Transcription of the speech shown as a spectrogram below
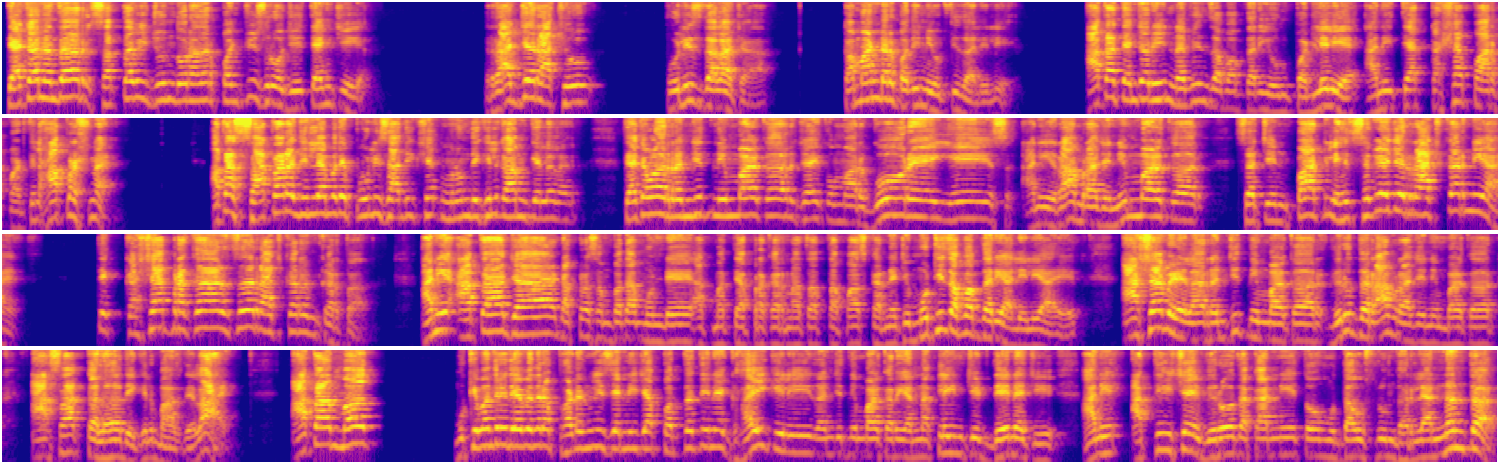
त्याच्यानंतर सत्तावीस जून दोन हजार पंचवीस रोजी त्यांची राज्य राखीव पोलीस दलाच्या कमांडरपदी नियुक्ती झालेली आहे. आता त्यांच्यावर ही नवीन जबाबदारी येऊन पडलेली आहे आणि त्या कशा पार पाडतील हा प्रश्न आहे. आता सातारा जिल्ह्यामध्ये पोलीस अधीक्षक म्हणून देखील काम केलेलं आहे. त्याच्यामुळे रणजित निंबाळकर जयकुमार गोरे येस आणि रामराजे निंबाळकर सचिन पाटील हे सगळे जे राजकारणी आहेत ते कशा प्रकारचं राजकारण करतात? आणि आता ज्या डॉक्टर संपदा मुंडे आत्महत्या प्रकरणाचा तपास करण्याची मोठी जबाबदारी आलेली आहे अशा वेळेला रणजित निंबाळकर विरुद्ध रामराजे निंबाळकर असा कलह देखील माजलेला आहे. आता मग मुख्यमंत्री देवेंद्र फडणवीस यांनी ज्या पद्धतीने घाई केली रणजित निंबाळकर यांना क्लीन चिट देण्याची आणि अतिशय विरोधकांनी तो मुद्दा उचलून धरल्यानंतर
